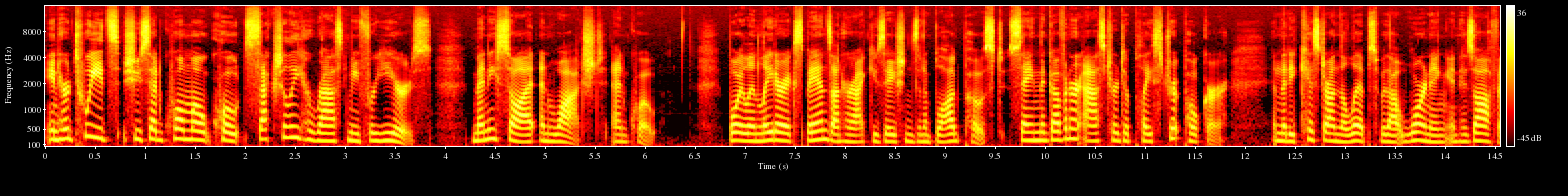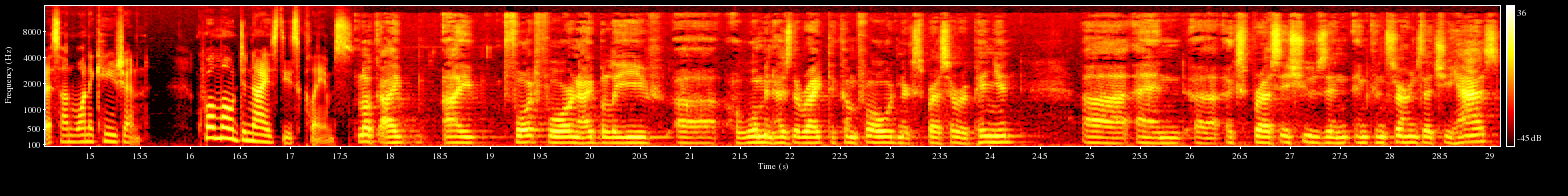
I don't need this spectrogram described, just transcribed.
In her tweets, she said Cuomo, quote, sexually harassed me for years. Many saw it and watched, end quote. Boylan later expands on her accusations in a blog post, saying the governor asked her to play strip poker and that he kissed her on the lips without warning in his office on one occasion. Cuomo denies these claims. Look, I, I fought for and I believe uh, a woman has the right to come forward and express her opinion uh, and uh, express issues and, and, concerns that she has,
